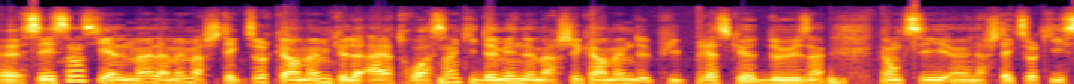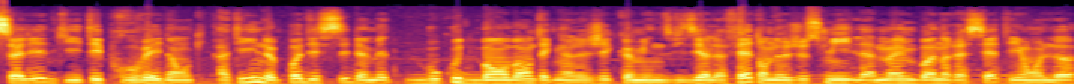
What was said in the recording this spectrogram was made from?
Euh, c'est essentiellement la même architecture quand même que le R300 qui domine le marché quand même depuis presque deux ans. Donc c'est une architecture qui est solide, qui est éprouvée. Donc ATI n'a pas décidé de mettre beaucoup de bonbons technologiques comme Nvidia l'a fait. On a juste mis la même bonne recette et on l'a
